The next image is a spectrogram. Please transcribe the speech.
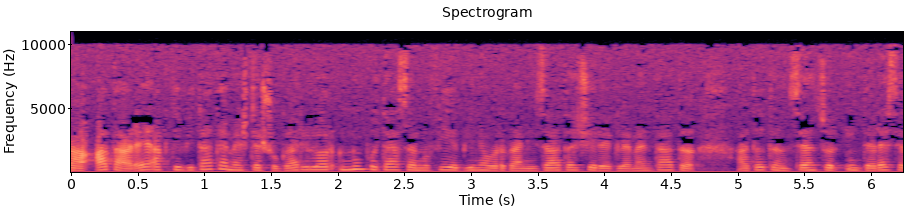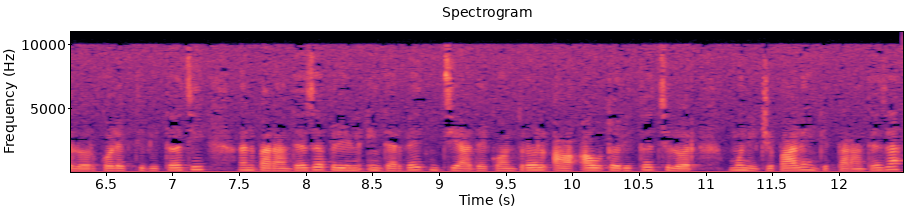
Ca atare, activitatea meșteșugarilor nu putea să nu fie bine organizată și reglementată, atât în sensul intereselor colectivității, în paranteză prin intervenția de control a autorităților municipale, închid paranteza,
